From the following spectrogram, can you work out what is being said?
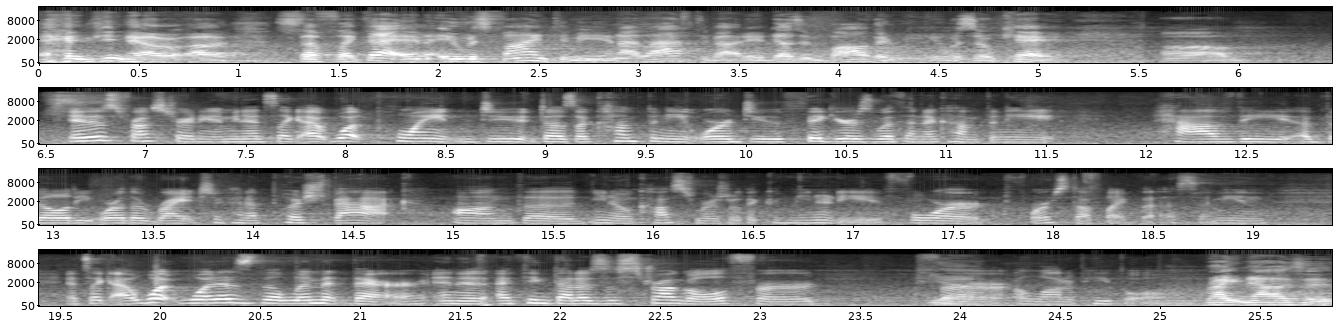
and you know uh, stuff like that, and it was fine to me, and I laughed about it. It doesn't bother me. It was okay. Um, it is frustrating. I mean, it's like at what point do does a company or do figures within a company have the ability or the right to kind of push back on the you know customers or the community for for stuff like this. I mean, it's like uh, what what is the limit there? And it, I think that is a struggle for for Yeah. a lot of people. right now is a,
